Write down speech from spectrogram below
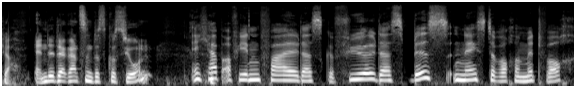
Ja, Ende der ganzen Diskussion. Ich habe auf jeden Fall das Gefühl, dass bis nächste Woche Mittwoch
